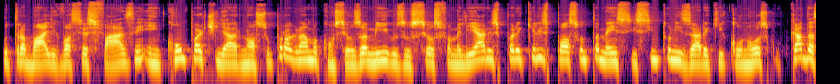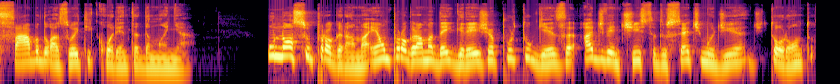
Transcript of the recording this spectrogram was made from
o trabalho que vocês fazem em compartilhar nosso programa com seus amigos, os seus familiares, para que eles possam também se sintonizar aqui conosco cada sábado às 8h40 da manhã. O nosso programa é um programa da Igreja Portuguesa Adventista do Sétimo Dia de Toronto,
